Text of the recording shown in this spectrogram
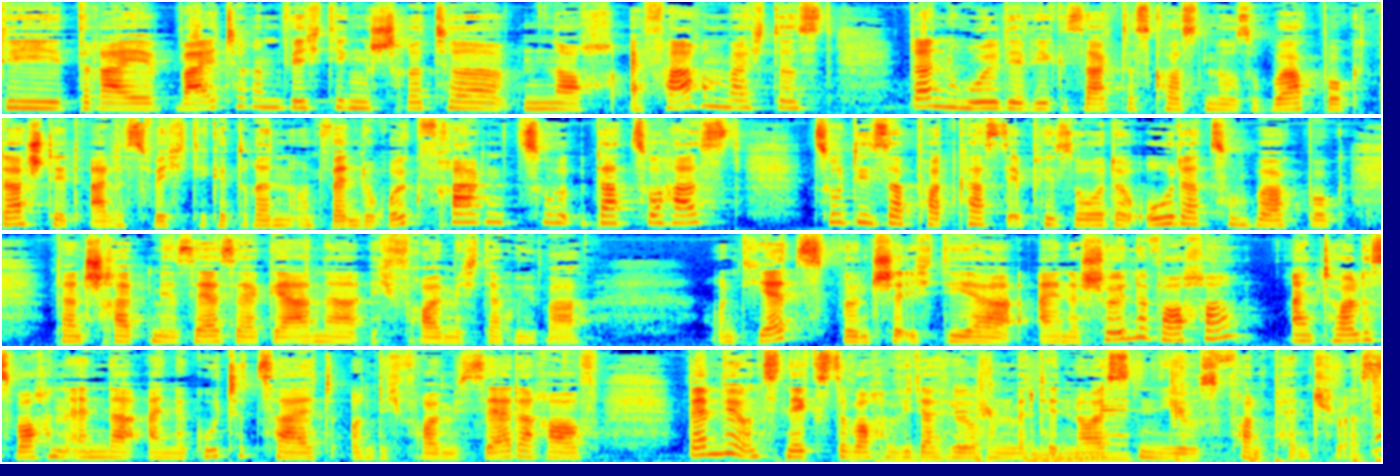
die drei weiteren wichtigen Schritte noch erfahren möchtest, dann hol dir, wie gesagt, das kostenlose Workbook. Da steht alles Wichtige drin. Und wenn du Rückfragen zu, dazu hast, zu dieser Podcast-Episode oder zum Workbook, dann schreib mir sehr, sehr gerne. Ich freue mich darüber. Und jetzt wünsche ich dir eine schöne Woche ein tolles Wochenende, eine gute Zeit und ich freue mich sehr darauf, wenn wir uns nächste Woche wieder hören mit den neuesten News von Pinterest.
